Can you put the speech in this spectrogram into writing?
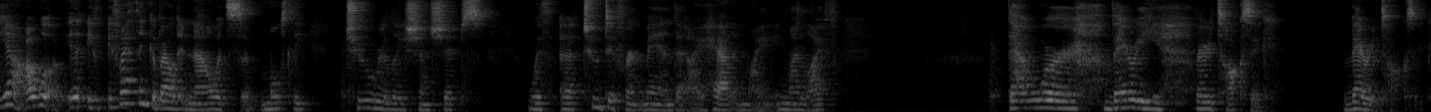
yeah i will if, if i think about it now it's uh, mostly two relationships with uh, two different men that I had in my in my life that were very very toxic, very toxic.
